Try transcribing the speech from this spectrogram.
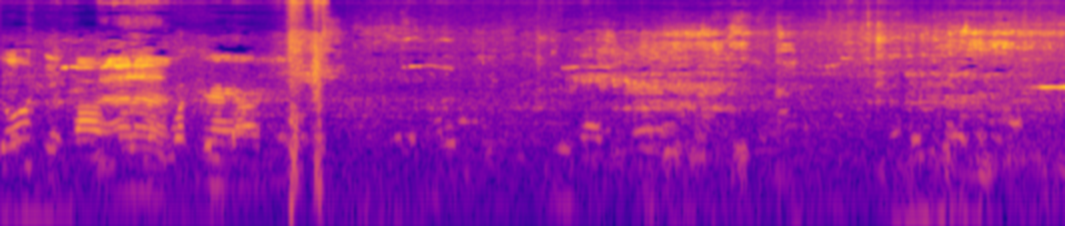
your environment, working environment. I really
